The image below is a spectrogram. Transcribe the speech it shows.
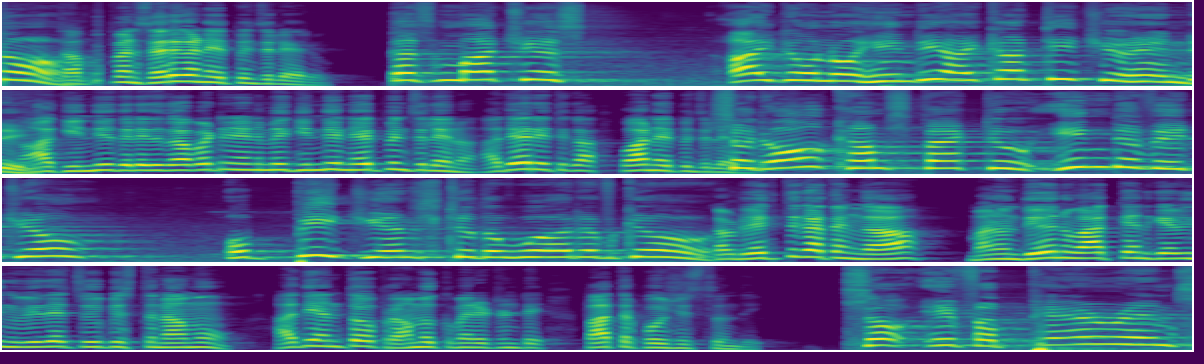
not. తప్పనిసరిగా నేర్పించలేరు As much as I don't know Hindi, I can't teach you Hindi. నాకు హిందీ తెలియదు కాబట్టి నేను మీకు హిందీ నేర్పించలేను అదే రీతిగా వారు So నేర్పించలేరు it all comes back to individual obedience to the word of God. కాబట్టి వ్యక్తిగతంగా మనం దేవుని వాక్యానికి ఏ విధంగా విధేయత చూపిస్తున్నాము అది ఎంతో ప్రాముఖ్యమైనటువంటి పాత్ర పోషిస్తుంది So if a parent's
